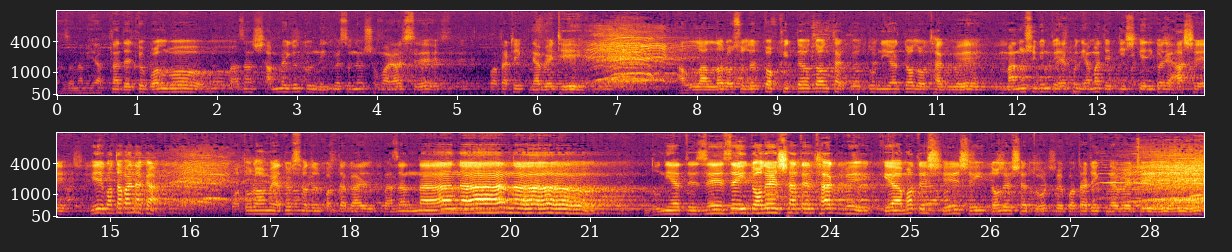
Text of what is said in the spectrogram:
বাজান, আমি আপনাদেরকে বলব, বাজান, সামনে কিন্তু নির্বাচনের সময় আসছে। কথা ঠিক না বেঠিক আল্লাহ আল্লাহ রসুলের পক্ষিতেও দল থাকবে, দুনিয়ার দলও থাকবে। মানুষই কিন্তু এখনই আমাদের টিসকেরি করে আসে। এ কথা পায় না কা কত সদর কথা বাজান। না না না, দুনিয়াতে যে যেই দলের সাথে থাকবে, কেয়ামতে সে সেই দলের সাথে উঠবে, কথা ঠিক নেবে ঠিক।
